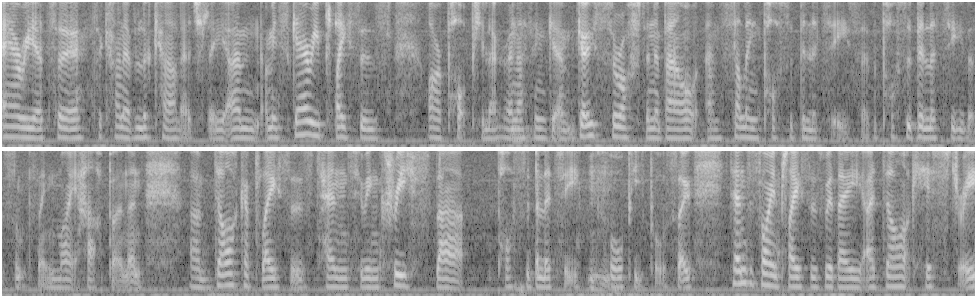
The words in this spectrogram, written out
area to, to kind of look at actually. Um, I mean, scary places are popular, and I think um, ghosts are often about um, selling possibility. So, the possibility that something might happen, and um, darker places tend to increase that possibility Mhm. for people. So, you tend to find places with a, a dark history.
